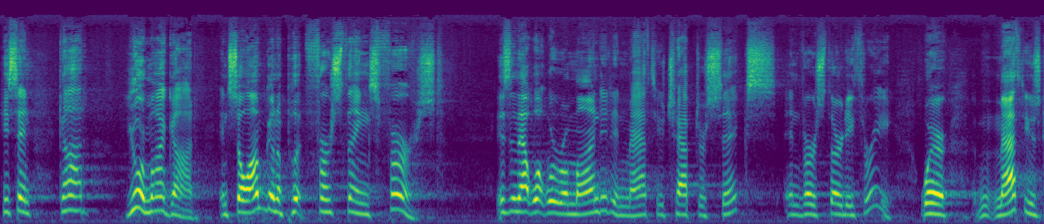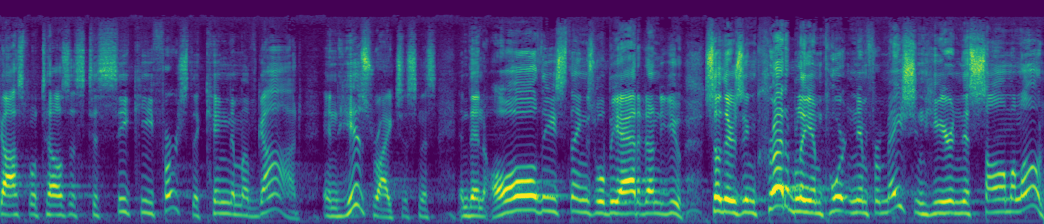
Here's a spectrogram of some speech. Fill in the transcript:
He's saying, God, you're my God. And so I'm going to put first things first. Isn't that what we're reminded in Matthew chapter 6 in verse 33, where Matthew's gospel tells us to seek ye first the kingdom of God and his righteousness, and then all these things will be added unto you. So there's incredibly important information here in this psalm alone.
